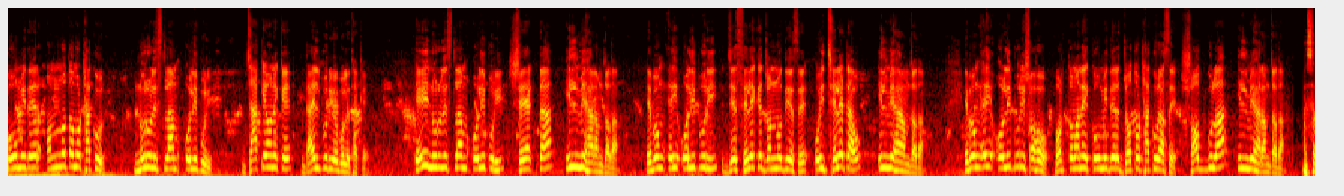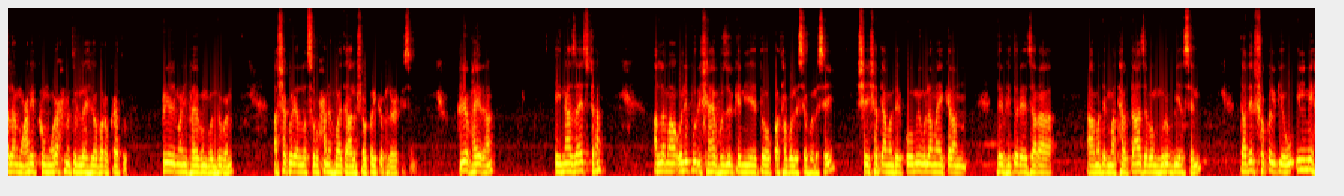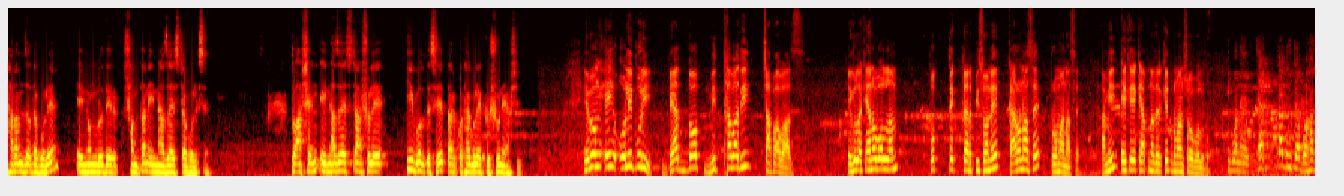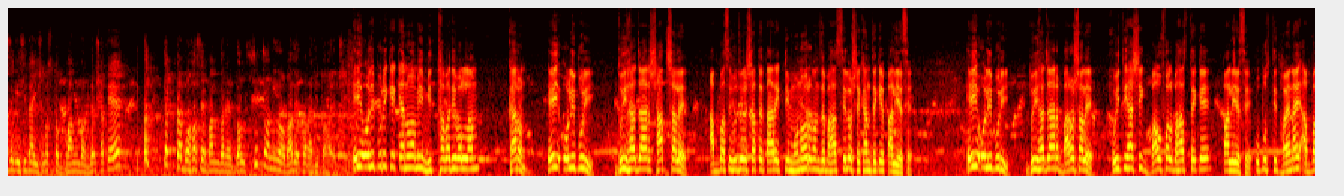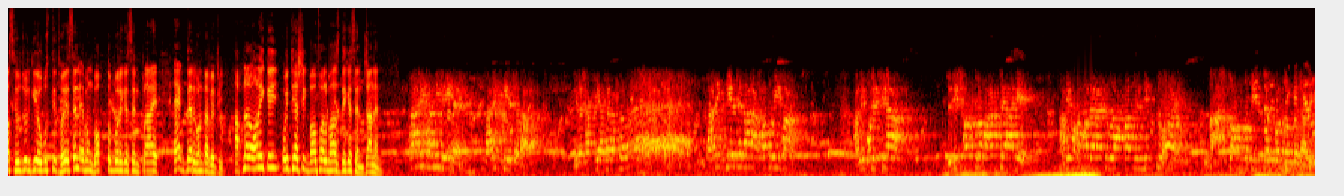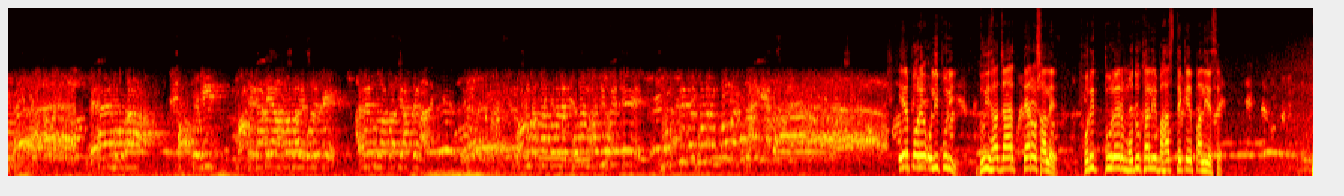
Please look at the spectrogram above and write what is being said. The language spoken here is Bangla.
কৌমিদের অন্যতম ঠাকুর নুরুল ইসলাম অলিপুরি যাকে অনেকে ডাইলপুরিও বলে থাকে। এই নুরুল ইসলাম অলিপুরি সে একটা ইলমি হারামজাদা এবং এই অলিপুরি যে ছেলেকে জন্ম দিয়েছে ওই ছেলেটাও ইলমি হারামজাদা। এবং এই অলিপুরি সহ বর্তমানে কৌমিদের যত ঠাকুর আছে সবগুলা ইলমি হারামজাদা। আসসালামু আলাইকুম রহমতুল্লাহি বাবরকাত প্রিয় ইমানি ভাই এবং বন্ধুগণ আশা করি আল্লাহ সুবাহান হওয়া তাহলে সকলকে ভালো রেখেছেন। প্রিয় ভাইরা এই নাজাইজটা আল্লামা অলিপুরি সাহেব হুজুরকে নিয়ে তো কথা বলেছে, বলেছেই। সেই সাথে আমাদের কৌমি উলামা কেরামদের ভিতরে যারা আমাদের মাথার তাজ এবং মুরব্বী আছেন, তাদের সকলকেও ইলমি হারামজাদা বলে এই নমরুদের সন্তান, এই নাজাইজটা বলেছে। তো আসেন, এই নাজাইজটা আসলে কি বলতেছে তার কথাগুলো একটু শুনে আসি। এবং এই অলিপুরি বেদব মিথ্যাবাদী, চাপাবাজ, এগুলা কেন বললাম? প্রত্যেকটার পিছনে কারণ আছে, প্রমাণ আছে। আমি একে একে আপনাদেরকে প্রমাণ সহ বলব। জীবনের একটা দুইটা বহাসে গেছি না এই সমস্ত বান্দরদের সাথে প্রত্যেকটা বহাসে বান্দরের দল শোচনীয়ভাবে পরাজিত হয়েছে। এই অলিপুরিকে কেন আমি মিথ্যাবাদী বললাম? কারণ এই অলিপুরি দুই হাজার সাত সালে আব্বাসী হুজুরের সাথে তার একটি মনোহরগঞ্জে বাহাজ ছিল সেখান থেকে পালিয়েছে। এই অলিপুরি দুই হাজার বারো সালে ঐতিহাসিক বাউফল বাহাজ থেকে পালিয়েছে। উপস্থিত হয় নাই আব্বাসী হুজুর গিয়ে উপস্থিত হয়েছেন এবং বক্তব্য রেখেছেন প্রায় এক দেড় ঘণ্টা ব্যাপী। আপনারা অনেকেই ঐতিহাসিক বাউফল বাহাজ দেখেছেন জানেন তারিখ আমি দিই নাই তারিখ দিয়েছে তারা এটা সাক্ষী আছে আপনার তারিখ দিয়েছে তারা সতেরোই মার্চ আমি বলেছিলাম যদি সতেরো আগে আমি মোহাম্মদ মৃত্যু হয় ইজ্জত পর্যন্ত যাবে এরপরে অলিপুরি দুই হাজার তেরো সালে ফরিদপুরের মধুখালী বাহাজ থেকে পালিয়েছে।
